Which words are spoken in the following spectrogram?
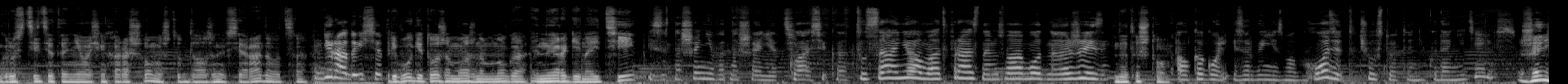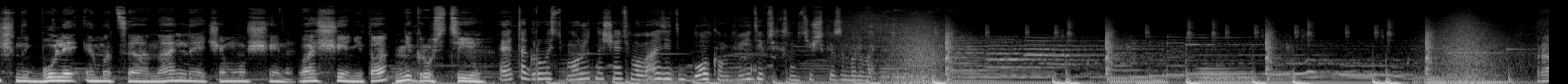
грустить это не очень хорошо, мы что-то должны все радоваться. Не радуйся. В тревоге тоже можно много энергии найти. Из отношений в отношения. Классика. Тусанем, отпразднуем свободную жизнь. Да ты что? Алкоголь из организма выходит, чувства-то никуда не делись. Женщины более эмоциональные, чем мужчины. Вообще не так? Не грусти. Эта грусть может начать вылазить боком в виде психосоматических заболеваний.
